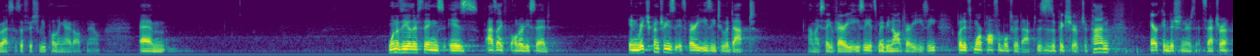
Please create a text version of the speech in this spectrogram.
US is officially pulling out of now. Um, One of the other things is, as I've already said, in rich countries, it's very easy to adapt. And I say very easy, it's maybe not very easy, but it's more possible to adapt. This is a picture of Japan. air conditioners, etc.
